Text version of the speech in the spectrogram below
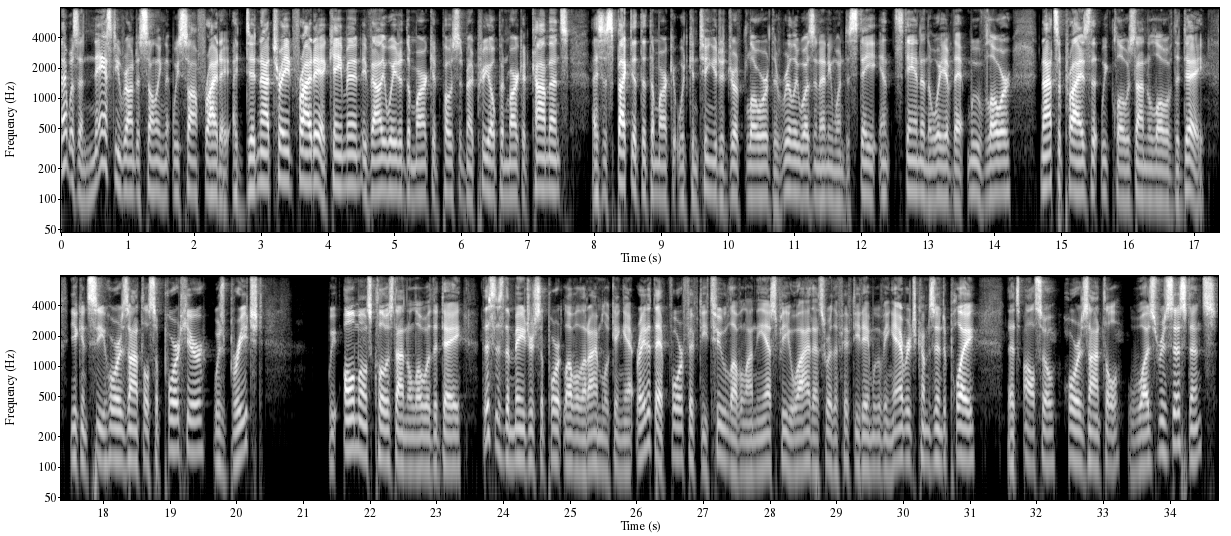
That was a nasty round of selling that we saw Friday. I did not trade Friday. I came in, evaluated the market, posted my pre open market comments. I suspected that the market would continue to drift lower. There really wasn't anyone to stay in, stand in the way of that move lower. Not surprised that we closed on the low of the day. You can see horizontal support here was breached. We almost closed on the low of the day. This is the major support level that I'm looking at, right at that 452 level on the SPY. That's where the 50-day moving average comes into play. That's also horizontal was resistance,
